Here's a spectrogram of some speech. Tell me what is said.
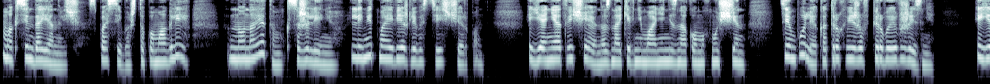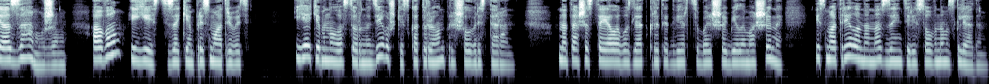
«Максим Даянович, спасибо, что помогли, но на этом, к сожалению, лимит моей вежливости исчерпан. Я не отвечаю на знаки внимания незнакомых мужчин, тем более, которых вижу впервые в жизни. Я замужем, а вам есть за кем присматривать». Я кивнула в сторону девушки, с которой он пришел в ресторан. Наташа стояла возле открытой дверцы большой белой машины и смотрела на нас заинтересованным взглядом.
